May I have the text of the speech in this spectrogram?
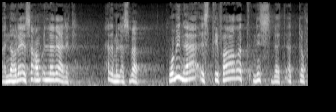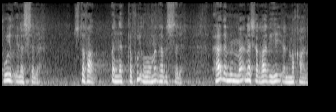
أنه لا يسعهم إلا ذلك. هذا من الأسباب. ومنها استفاضة نسبة التفويض إلى السلف. استفاض أن التفويض هو مذهب السلف. هذا مما نشر هذه المقالة.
